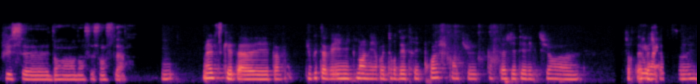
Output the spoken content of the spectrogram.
plus dans, dans, ce sens-là. Mm. Oui, parce que pas... du coup, tu avais uniquement les retours des très proches quand tu partageais tes lectures sur ta page personnelle.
